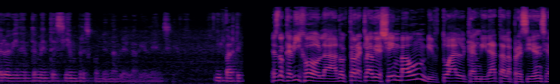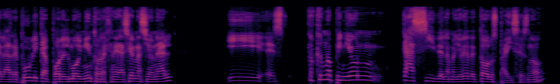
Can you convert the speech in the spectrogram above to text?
Pero evidentemente siempre es condenable la violencia. Y es lo que dijo la doctora Claudia Sheinbaum, virtual candidata a la presidencia de la República por el Movimiento Regeneración Nacional. Y es, creo que una opinión casi de la mayoría de todos los países, ¿no?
